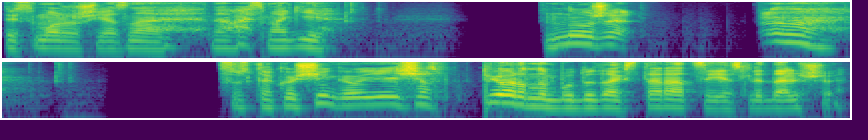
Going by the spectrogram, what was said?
Ты сможешь, я знаю. Давай, смоги. Ну же. Слушай, такое ощущение, я сейчас перно буду так стараться, если дальше.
